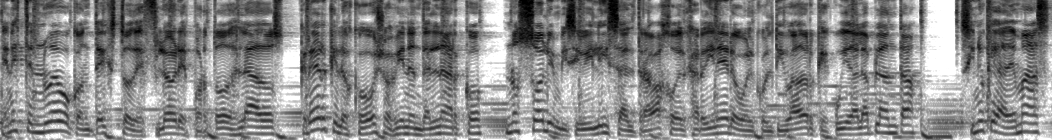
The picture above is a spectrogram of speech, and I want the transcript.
En este nuevo contexto de flores por todos lados, creer que los cogollos vienen del narco no solo invisibiliza el trabajo del jardinero o el cultivador que cuida la planta, sino que además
